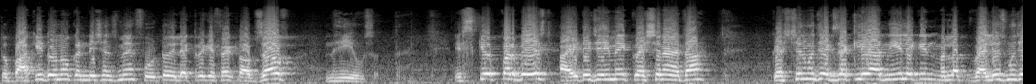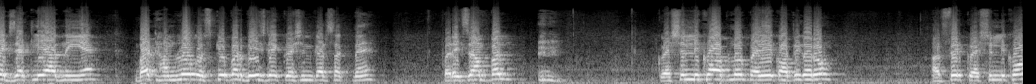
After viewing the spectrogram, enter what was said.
तो बाकी दोनों कंडीशंस में फोटो इलेक्ट्रिक इफेक्ट ऑब्जर्व नहीं हो सकता इसके ऊपर बेस्ड आईटीजी में क्वेश्चन आया था क्वेश्चन मुझे एग्जैक्टली exactly याद नहीं है लेकिन मतलब वैल्यूज मुझे एग्जैक्टली exactly याद नहीं है बट हम लोग उसके ऊपर बेस्ड एक क्वेश्चन कर सकते हैं फॉर एग्जाम्पल क्वेश्चन लिखो आप लोग पहले कॉपी करो और फिर क्वेश्चन लिखो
